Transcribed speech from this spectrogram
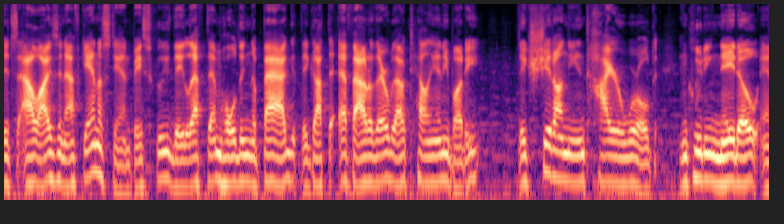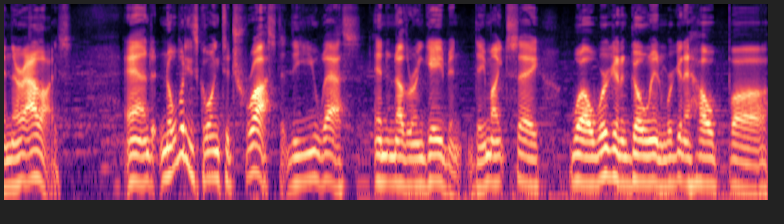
its allies in Afghanistan. Basically, they left them holding the bag. They got the F out of there without telling anybody. They shit on the entire world, including NATO and their allies. And nobody's going to trust the U.S. in another engagement. They might say, well, we're going to go in, we're going to help uh,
